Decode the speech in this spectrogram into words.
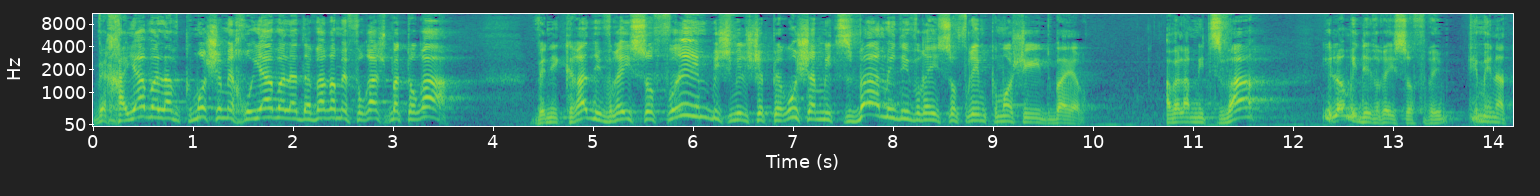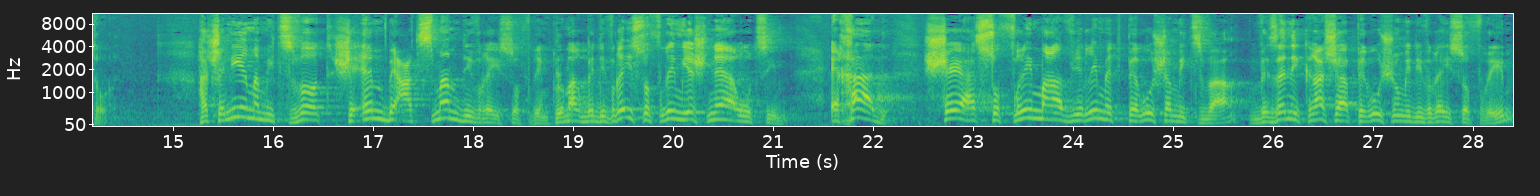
וחייב עליו כמו שמחויב על הדבר המפורש בתורה. ונקרא דברי סופרים בשביל שפירוש המצווה מדברי סופרים כמו שהתבהר. אבל המצווה היא לא מדברי סופרים, היא מן התורה. השני הם המצוות שהם בעצמם דברי סופרים. כלומר, בדברי סופרים יש שני ערוצים. אחד, שהסופרים מעבירים את פירוש המצווה, וזה נקרא שהפירוש הוא מדברי סופרים,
